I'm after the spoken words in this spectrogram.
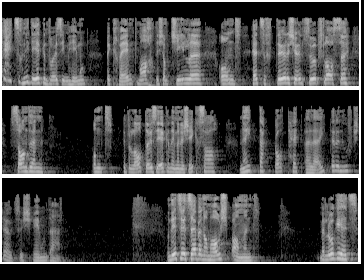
Der hat sich nicht irgendwo seinem Himmel bequem gemacht, ist am Chillen und hat sich die Türen schön zugeschlossen, sondern und überlässt uns irgendeinem Schicksal. Nein, der Gott hat eine Leiter aufgestellt zwischen Himmel und Erde. Und jetzt wird es eben nochmal spannend. Wir schauen jetzt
